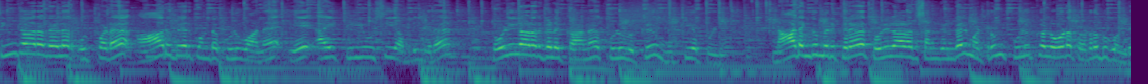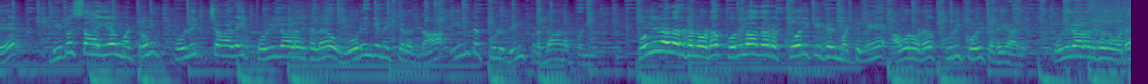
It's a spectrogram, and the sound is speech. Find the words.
சிங்காரவேலர் உட்பட ஆறு பேர் கொண்ட குழுவான ஏஐடியூசி அப்படிங்கிற தொழிலாளர்களுக்கான குழுவுக்கு முக்கிய புள்ளி. நாடெங்கும் இருக்கிற தொழிலாளர் சங்கங்கள் மற்றும் குழுக்களோட தொடர்பு கொண்டு விவசாய மற்றும் தொழிற்சாலை தொழிலாளர்களை ஒருங்கிணைக்கிறது தான் இந்த குழுவின் பிரதான பணி. தொழிலாளர்களோட பொருளாதார கோரிக்கைகள் மட்டுமே அவரோட குறிக்கோள் கிடையாது. தொழிலாளர்களோட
